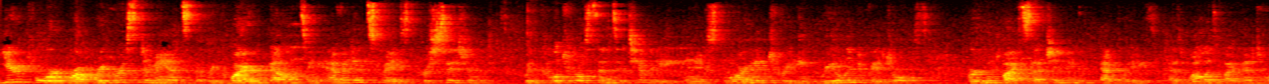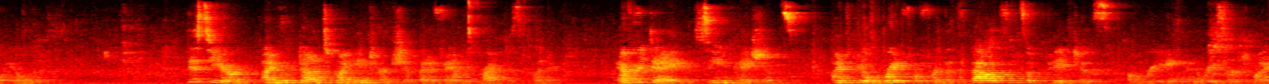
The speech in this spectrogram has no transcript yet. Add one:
Year four brought rigorous demands that required balancing evidence-based precision with cultural sensitivity in exploring and treating real individuals burdened by such inequities as well as by mental illness. This year, I moved on to my internship at a family practice clinic. Every day, seeing patients, I feel grateful for the thousands of pages of reading and research my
